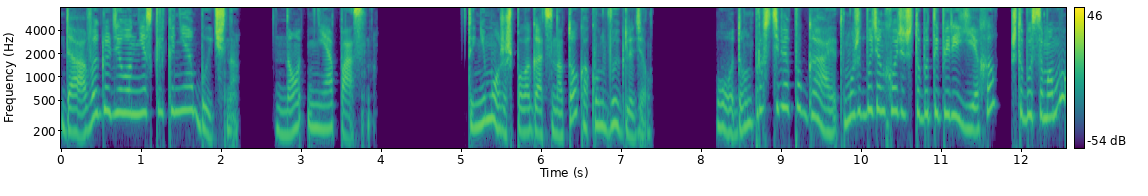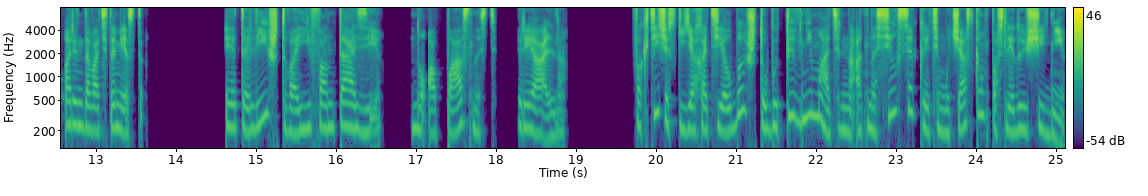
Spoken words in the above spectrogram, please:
Да, выглядел он несколько необычно, но не опасно. Ты не можешь полагаться на то, как он выглядел. О, да он просто тебя пугает. Может быть, он хочет, чтобы ты переехал, чтобы самому арендовать это место? Это лишь твои фантазии но опасность реальна. Фактически я хотел бы, чтобы ты внимательно относился к этим участкам в последующие дни.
